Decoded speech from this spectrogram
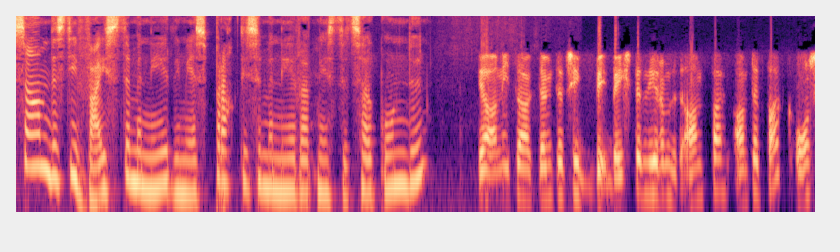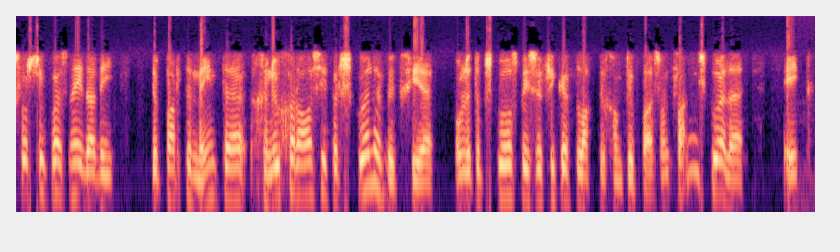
saam dis die wysste manier, die mees praktiese manier wat mens dit sou kon doen? Ja, Anita, ek dink dit is die beste manier om dit aanpak aan te pak. Ons versoek was net dat die departemente genoeg garasie vir skole moet gee om dit op skoolspesifieke vlak te gaan toepas. Want van die skole het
